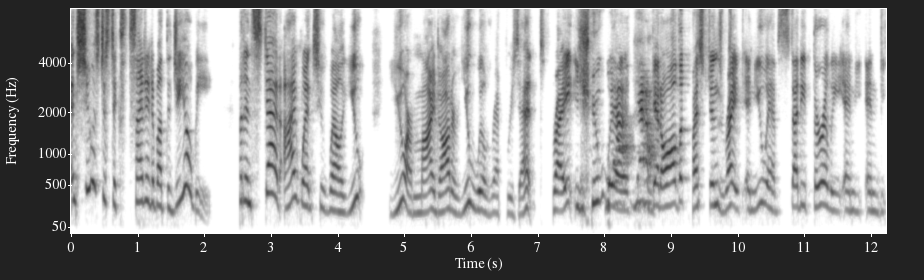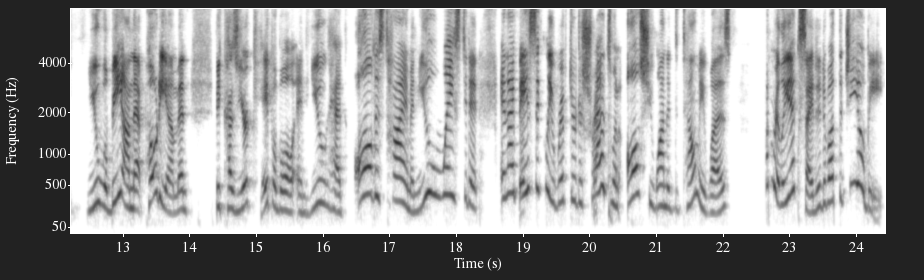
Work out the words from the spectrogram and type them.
And she was just excited about the GeoBee. But instead, I went to, well, you you are my daughter. You will represent, right? You will yeah, yeah. get all the questions right. And you have studied thoroughly and, and you will be on that podium. And because you're capable and you had all this time and you wasted it. And I basically ripped her to shreds when all she wanted to tell me was, I'm really excited about the GeoBee.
